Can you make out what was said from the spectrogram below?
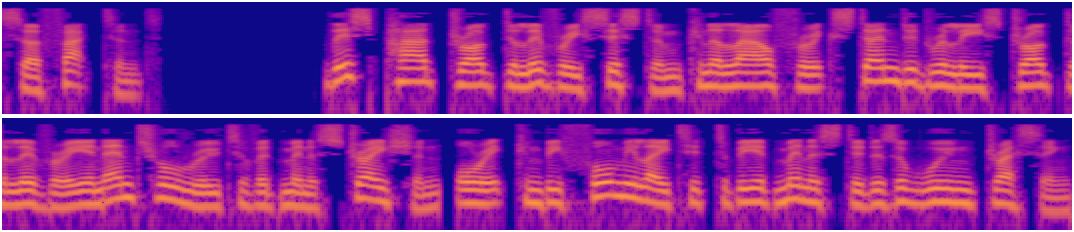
surfactant. This PAD drug delivery system can allow for extended-release drug delivery in enteral route of administration, or it can be formulated to be administered as a wound dressing.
